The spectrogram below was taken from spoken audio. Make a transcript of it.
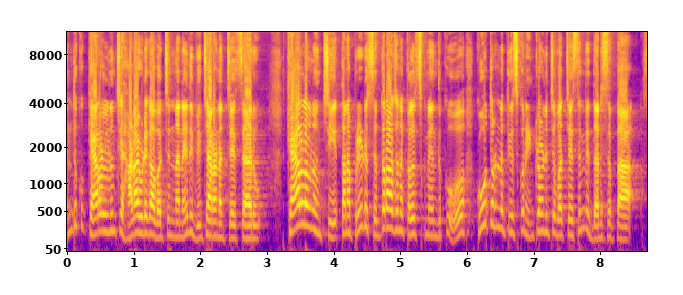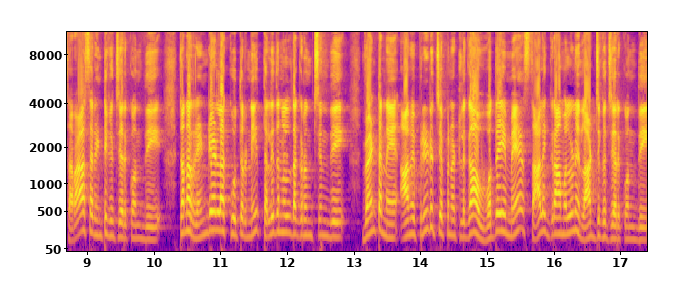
ఎందుకు కేరళ నుంచి హడావిడిగా వచ్చిందనేది విచారణ చేశారు. కేరళ నుంచి తన ప్రియుడు సిద్ధరాజును కలుసుకునేందుకు కూతురుని తీసుకుని ఇంట్లో నుంచి వచ్చేసింది దర్శిత. సరాసరి ఇంటికి చేరుకుంది. తన రెండేళ్ళ కూతురిని తల్లిదండ్రుల దగ్గర ఉంచింది. వెంటనే ఆమె ప్రియుడు చెప్పినట్లుగా ఉదయమే సాలిగ్రామంలోని లాడ్జికి చేరుకుంది.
